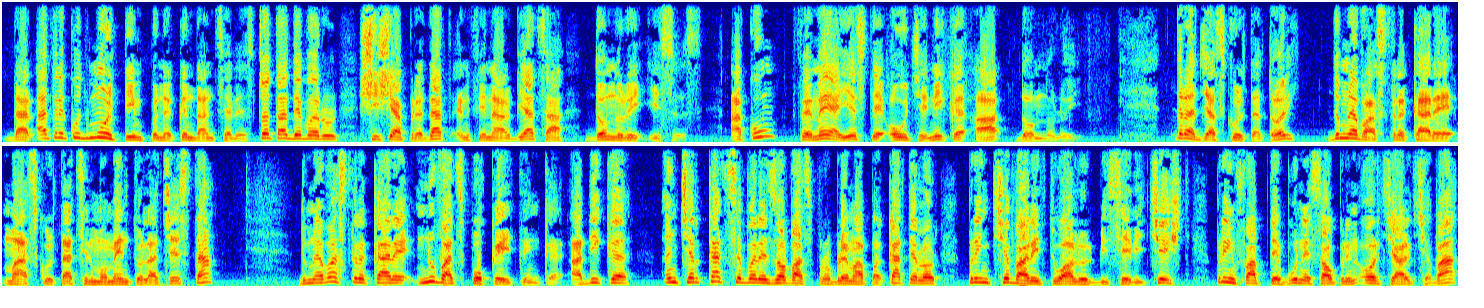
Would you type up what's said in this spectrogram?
dar a trecut mult timp până când a înțeles tot adevărul și și-a predat în final viața Domnului Isus. Acum, femeia este o ucenică a Domnului. Dragi ascultători, dumneavoastră care mă ascultați în momentul acesta, dumneavoastră care nu v-ați pocăit încă, adică încercați să vă rezolvați problema păcatelor prin ceva ritualuri bisericești, prin fapte bune sau prin orice altceva,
